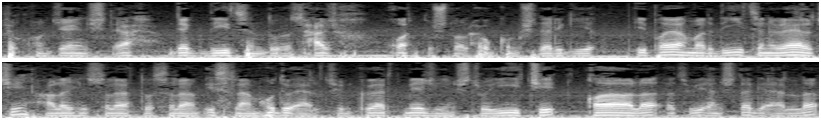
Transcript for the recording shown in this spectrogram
فقه جين اشتاح دك ديتن دو حج خوتشتو الحكم شدرقية إبراهيم مرديتن والشي عليه الصلاة والسلام إسلام هدو ألتن. كوارت ميجين شترويتشي قال أتوي أنشتق ألا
